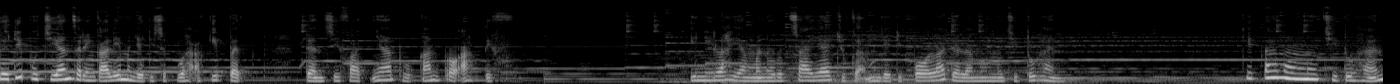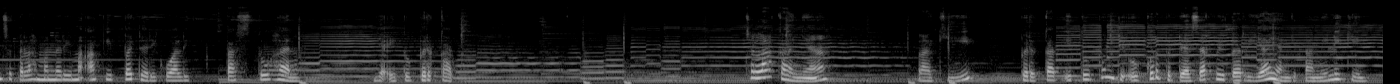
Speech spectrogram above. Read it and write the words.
Jadi pujian sering kali menjadi sebuah akibat dan sifatnya bukan proaktif. Inilah yang menurut saya juga menjadi pola dalam memuji Tuhan. Kita memuji Tuhan setelah menerima akibat dari kualitas Tuhan, yaitu berkat. Celakanya, lagi berkat itu pun diukur berdasar kriteria yang kita miliki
